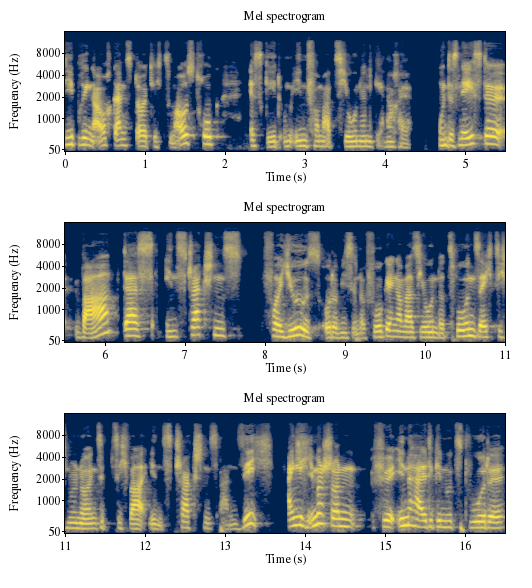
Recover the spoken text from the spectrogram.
die bringen auch ganz deutlich zum Ausdruck, es geht um Informationen generell. Und das nächste war, dass Instructions for Use oder wie es in der Vorgängerversion der 62079 war, Instructions an sich eigentlich immer schon für Inhalte genutzt wurde,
